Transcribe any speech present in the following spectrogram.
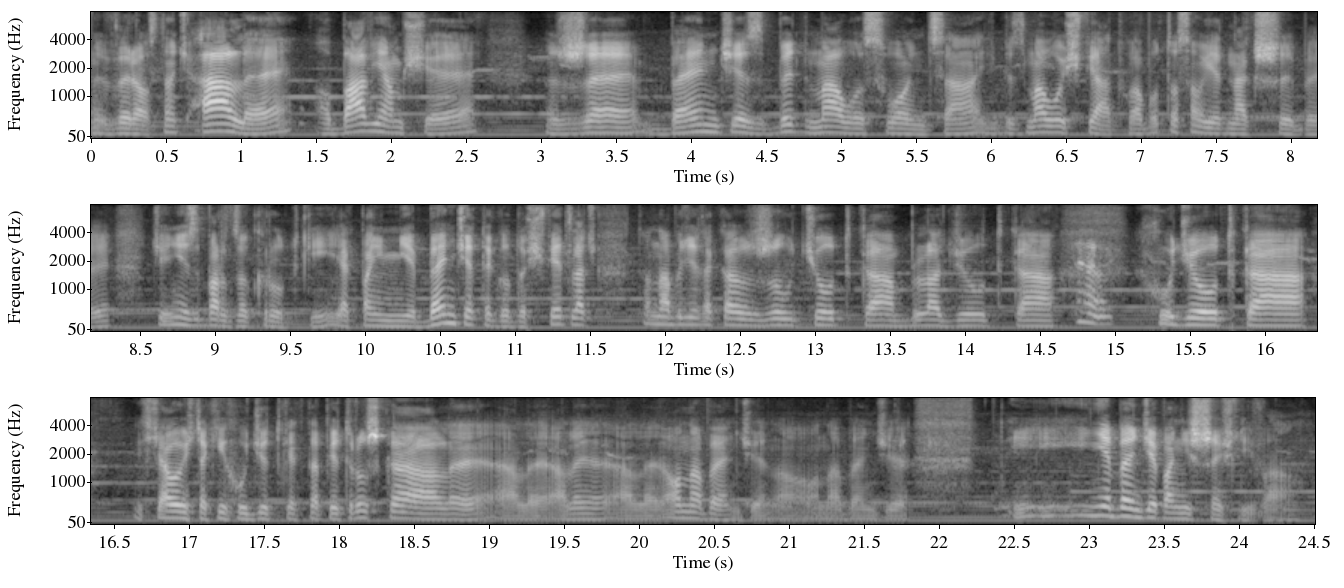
y, wyrosnąć, ale obawiam się, że będzie zbyt mało słońca i zbyt mało światła, bo to są jednak szyby. Dzień jest bardzo krótki. Jak pani nie będzie tego doświetlać, to ona będzie taka żółciutka, bladziutka, Tak. chudziutka. Chciałem mieć taki chudziutki jak ta pietruszka, ale, ale, ale, ale ona będzie, no, ona będzie. I, I nie będzie pani szczęśliwa.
